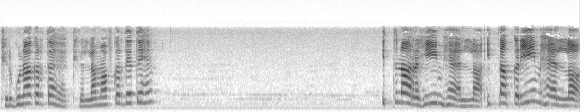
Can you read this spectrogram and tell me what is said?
پھر گناہ کرتا ہے، پھر اللہ معاف کر دیتے ہیں۔ اتنا رحیم ہے اللہ، اتنا کریم ہے اللہ۔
